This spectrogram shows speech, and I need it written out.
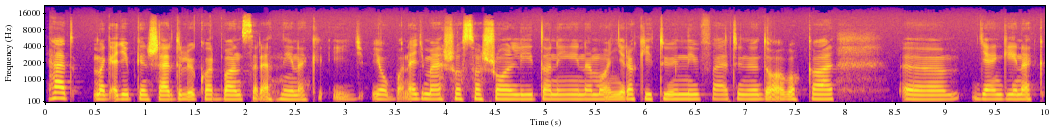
hát meg egyébként serdülőkorban szeretnének így jobban egymáshoz hasonlítani, nem annyira kitűnni feltűnő dolgokkal, gyengének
